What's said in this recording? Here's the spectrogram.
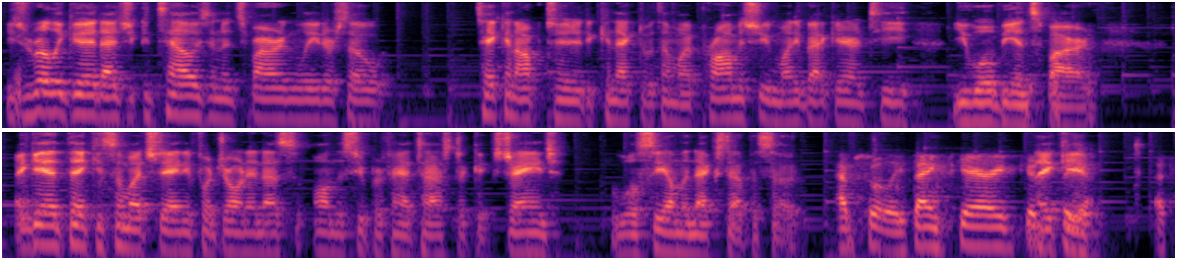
He's really good. As you can tell, he's an inspiring leader. So take an opportunity to connect with him. I promise you, money back guarantee, you will be inspired. Again, thank you so much, Danny, for joining us on the Super Fantastic Exchange. We'll see you on the next episode. Absolutely. Thanks, Gary. Good thank you. you. Okay.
